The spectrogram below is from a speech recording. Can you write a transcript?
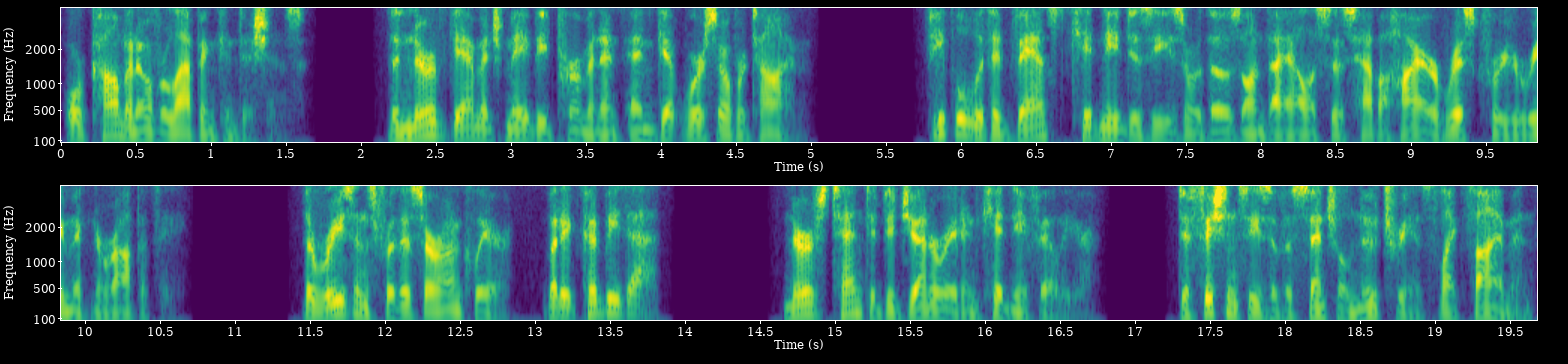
or common overlapping conditions. The nerve damage may be permanent and get worse over time. People with advanced kidney disease or those on dialysis have a higher risk for uremic neuropathy. The reasons for this are unclear, but it could be that Nerves tend to degenerate in kidney failure. Deficiencies of essential nutrients like thiamine,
